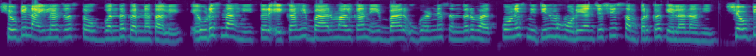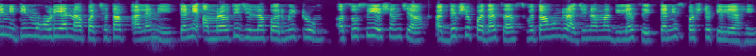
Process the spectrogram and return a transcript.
शेवटी नाईलाजास्तव बंद करण्यात आले. एवढेच नाही तर एकाही बार मालकाने बार उघडण्यासंदर्भात कोणीच नितीन मोहोड यांच्याशी संपर्क केला नाही. शेवटी नितीन मोहोड यांना पश्चाताप आल्याने त्यांनी अमरावती जिल्हा परमिट रूम असोसिएशनच्या अध्यक्षपदाचा स्वतःहून राजीनामा दिल्याचे त्यांनी स्पष्ट केले आहे.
